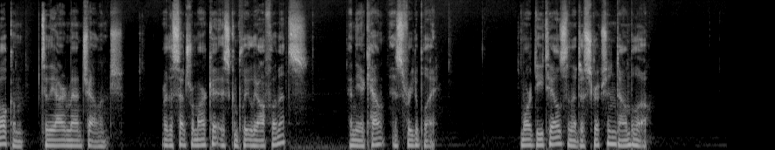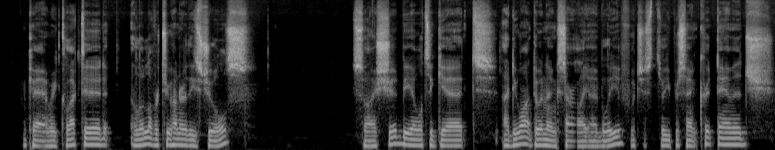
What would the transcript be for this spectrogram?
Welcome to the Iron Man Challenge, where the central market is completely off limits and the account is free to play. More details in the description down below. Okay, we collected a little over 200 of these jewels. So I should be able to get... I do want Dwindling Starlight, I believe, which is 3% crit damage.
